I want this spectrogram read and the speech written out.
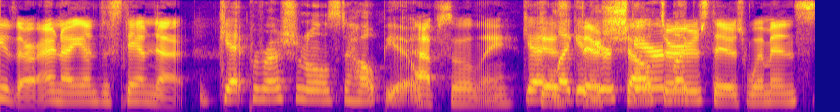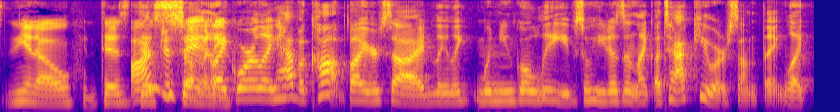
either. And I understand that. Get professionals to help you. Absolutely. Get, there's, like, if there's you're scared, like- shelters, there's women's, you know, there's, I'm just so saying, many. like, or like have a cop by your side, like, like when you go leave, so he doesn't like attack you or something. Like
